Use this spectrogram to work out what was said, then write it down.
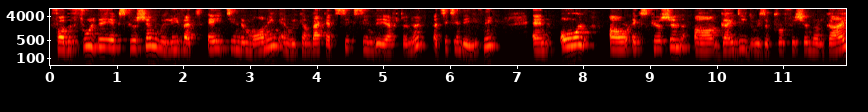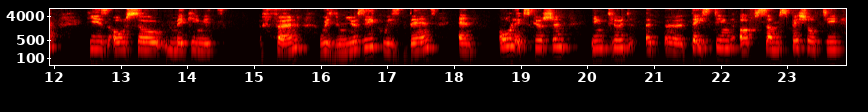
For the full day excursion, we leave at eight in the morning and we come back at six in the afternoon, at six in the evening. And all our excursion are guided with a professional guide. He is also making it fun with music, with dance, and all excursion include a, a tasting of some specialty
